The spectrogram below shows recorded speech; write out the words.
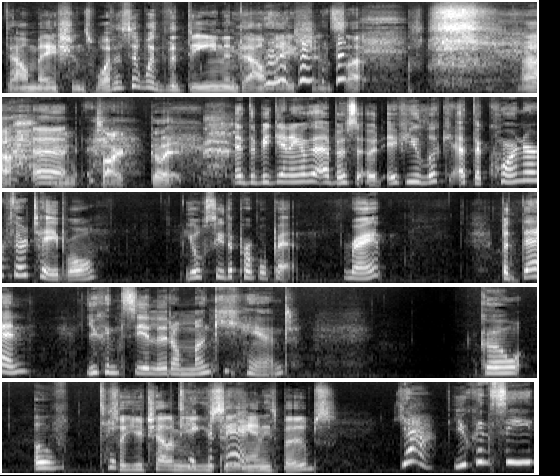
Dalmatians. What is it with the Dean and Dalmatians? uh, ah, Uh, sorry. Go ahead. at the beginning of the episode, if you look at the corner of their table, you'll see the purple pen, right? But then you can see a little monkey hand go over. Take, so you're telling me you can see pen. Annie's boobs? Yeah, you can see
